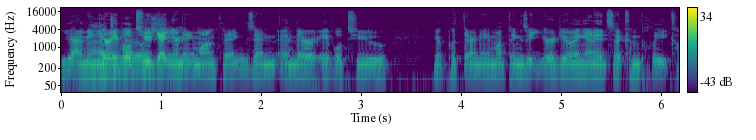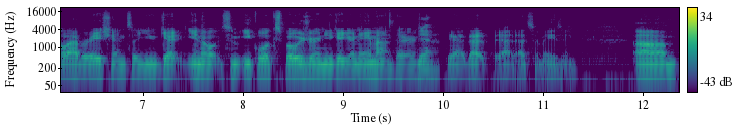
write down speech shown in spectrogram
Yeah, I mean, I you're able to get your name on things, and and they're able to, you know, put their name on things that you're doing, and it's a complete collaboration. So you get, you know, some equal exposure, and you get your name out there. Yeah. yeah, that yeah, that's amazing. Um,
